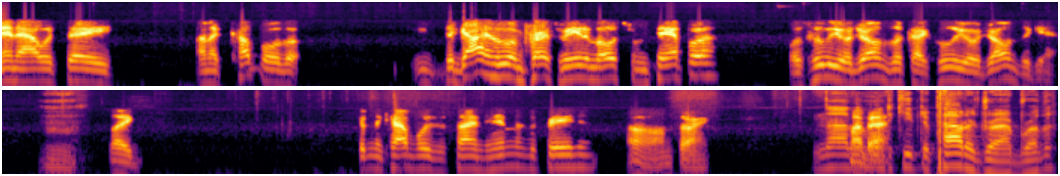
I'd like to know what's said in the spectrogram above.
and I would say on a couple of the the guy who impressed me the most from Tampa was Julio Jones. Looked like Julio Jones again. Mm. Like, couldn't the Cowboys have signed him as a free agent? Oh, I'm sorry. Nah, My they bad. want to keep the powder dry, brother.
